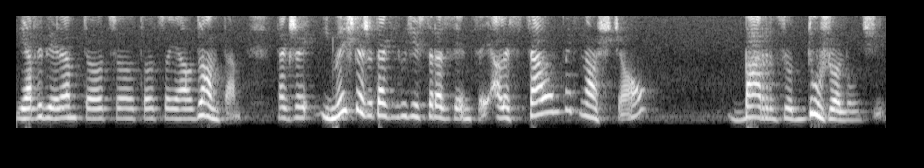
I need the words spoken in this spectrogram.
ja wybieram to co, to, co ja oglądam. Także i myślę, że takich ludzi jest coraz więcej, ale z całą pewnością bardzo dużo ludzi,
